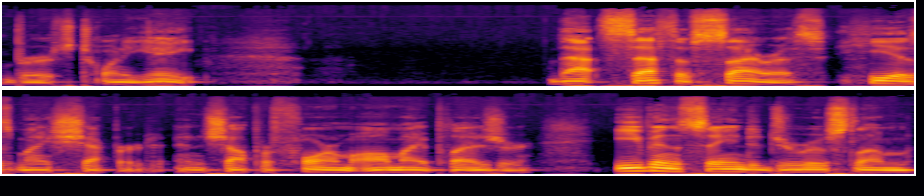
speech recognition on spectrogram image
verse 28 that saith of Cyrus, He is my shepherd, and shall perform all my pleasure, even saying to Jerusalem,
